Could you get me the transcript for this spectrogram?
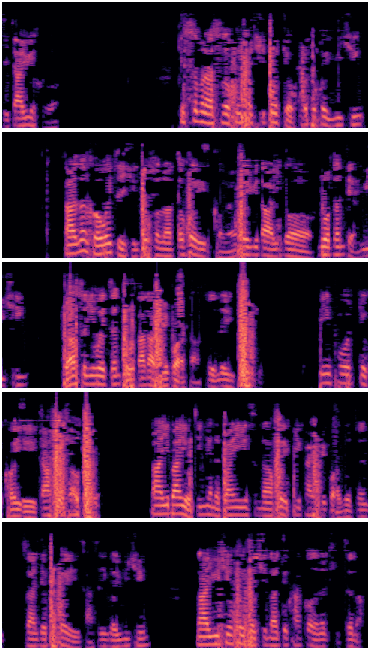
结痂愈合。第四个呢是恢复期多久，会不会淤青？那任何微整形注射呢都会可能会遇到一个弱针点淤青，主要是因为针头扎到血管导致内出血，冰敷就可以加速消除。那一般有经验的专业医生呢，会避开血管入针，自然就不会产生一个淤青。那淤青恢复期呢，就看个人的体质了，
